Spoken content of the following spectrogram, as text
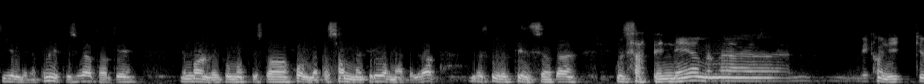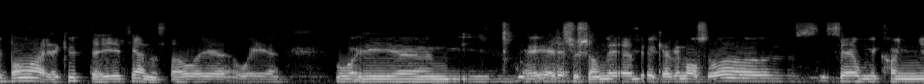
tidligere politisk vedtak i, i Malvik om at vi skal holde på samme kronebeløp. Det skulle tilsi at jeg skulle sette den ned, men eh, vi kan ikke bare kutte i tjenester og i, og i og i, eh, ressursene vi bruker. Vi må også se om vi kan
